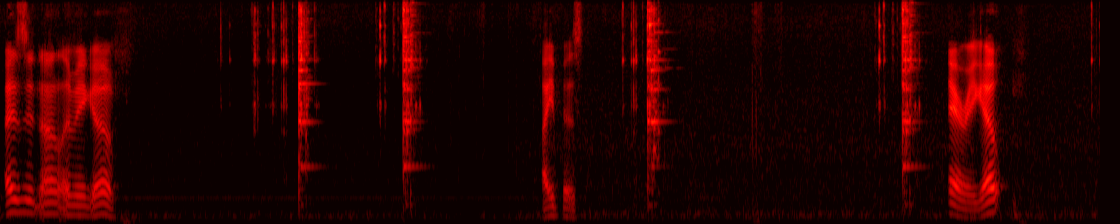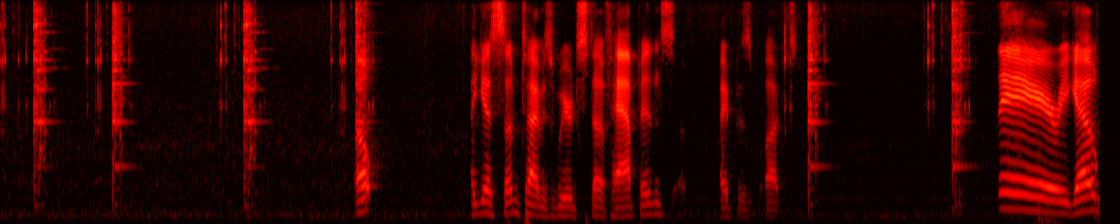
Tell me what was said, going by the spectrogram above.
Why is it not letting me go? Pipe is. There we go. Oh. I guess sometimes weird stuff happens. Pipe is blocked. There we go.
